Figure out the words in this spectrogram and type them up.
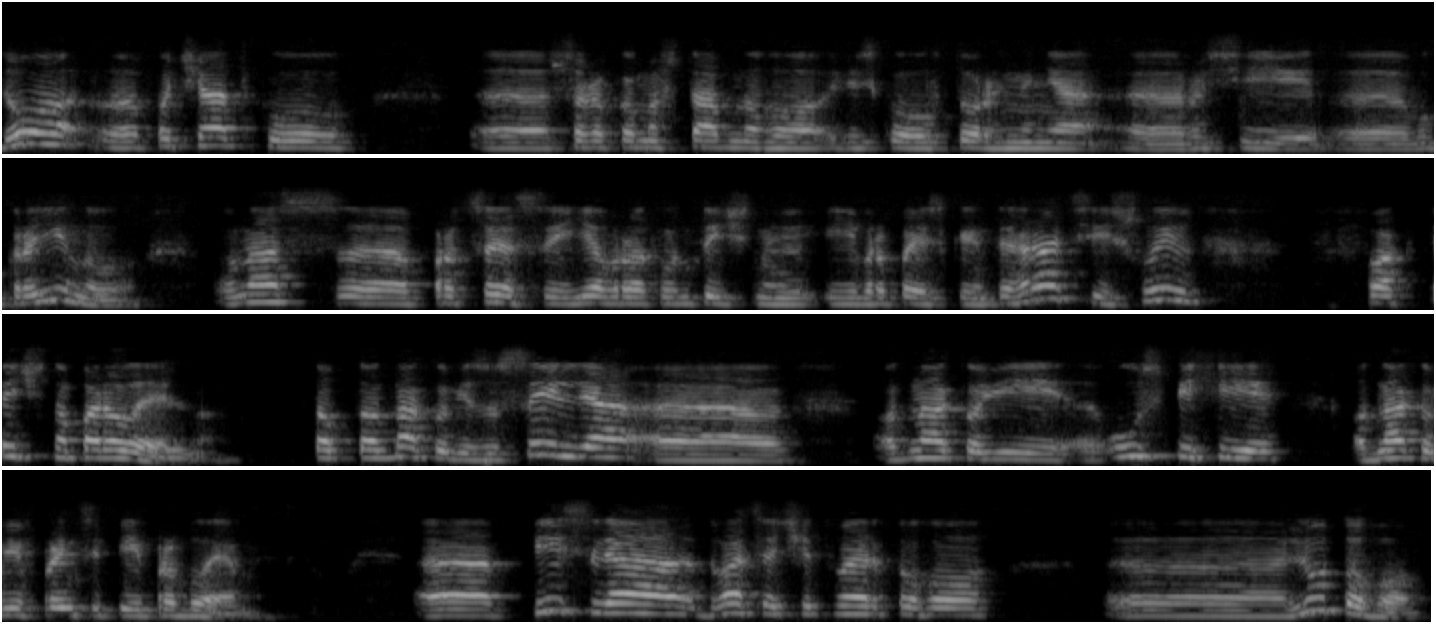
До е, початку е, широкомасштабного військового вторгнення е, Росії в Україну у нас процеси євроатлантичної і європейської інтеграції йшли фактично паралельно. Тобто однакові зусилля, однакові успіхи, однакові, в принципі, і проблеми. Після 24 е, лютого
